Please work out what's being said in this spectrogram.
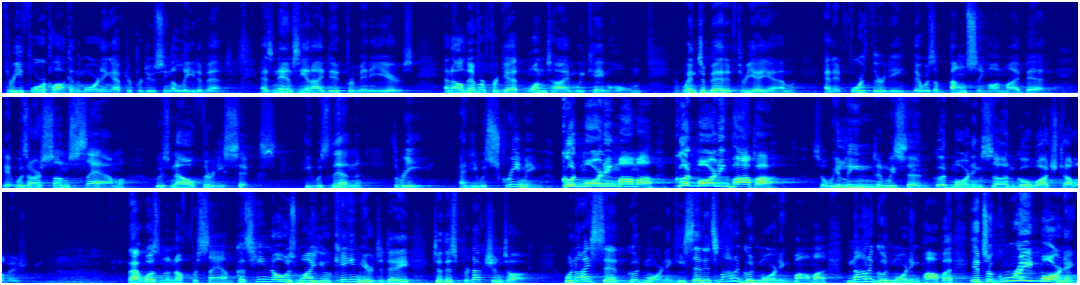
three, four o'clock in the morning after producing a late event, as Nancy and I did for many years. And I'll never forget one time we came home and went to bed at 3 a.m. and at 4:30 there was a bouncing on my bed. It was our son Sam, who's now 36. He was then 3 and he was screaming, "Good morning, mama. Good morning, papa." So we leaned and we said, "Good morning, son. Go watch television." That wasn't enough for Sam because he knows why you came here today to this production talk. When I said good morning, he said, It's not a good morning, Mama, not a good morning, Papa, it's a great morning.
